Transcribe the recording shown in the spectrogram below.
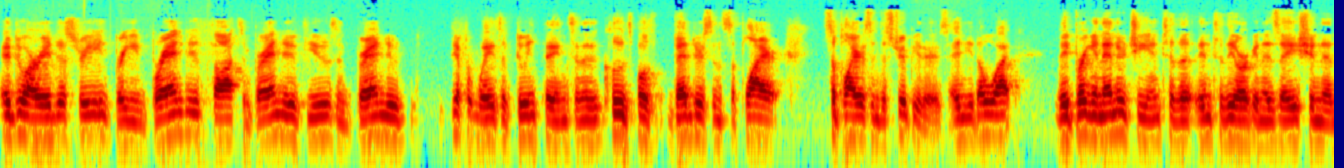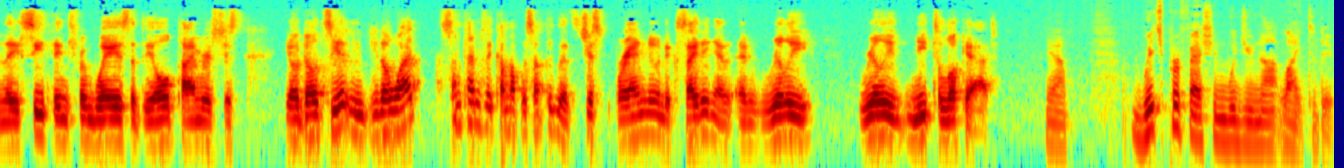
into our industry, bringing brand new thoughts and brand new views and brand new different ways of doing things, and it includes both vendors and supplier suppliers and distributors. And you know what? They bring an energy into the into the organization, and they see things from ways that the old timers just you know don't see it. And you know what? Sometimes they come up with something that's just brand new and exciting, and, and really really neat to look at. Yeah. Which profession would you not like to do?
